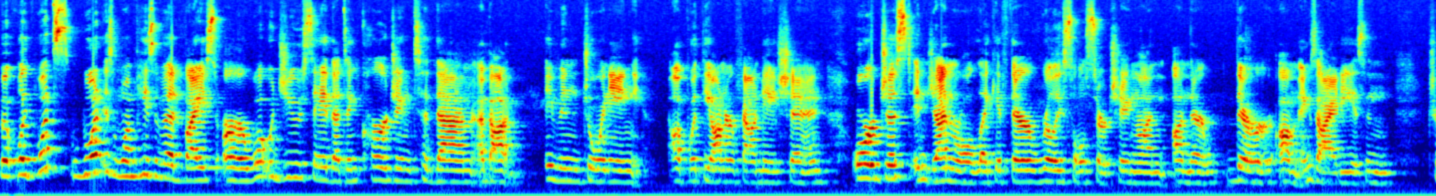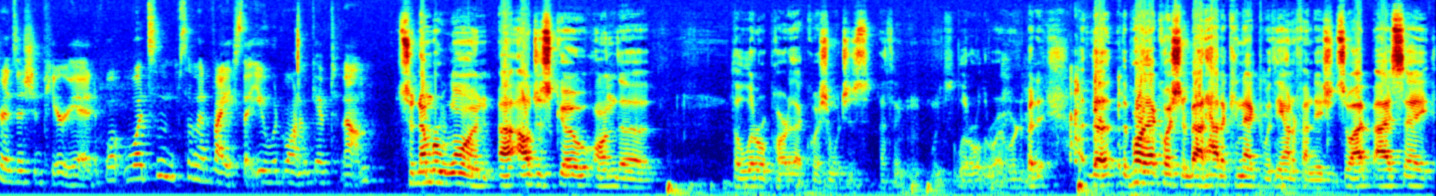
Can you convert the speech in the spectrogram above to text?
but like, what's what is one piece of advice, or what would you say that's encouraging to them about even joining up with the Honor Foundation, or just in general, like if they're really soul searching on on their their um, anxieties and transition period? What what's some some advice that you would want to give to them? So number one, uh, I'll just go on the the literal part of that question, which is I think was literal the right word, but it, the the part of that question about how to connect with the Honor Foundation. So I, I say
